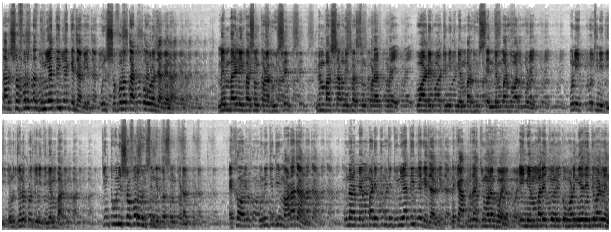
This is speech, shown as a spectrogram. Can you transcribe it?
তার সফলতা দুনিয়াতেই থেকে যাবে। ওই সফলতা কবরও যাবে না। মেম্বারে নির্বাচন করা হয়েছে। মেম্বার সাহেব নির্বাচন করার পরে ওয়ার্ডের প্রতিনিধি মেম্বার হয়েছেন। মেম্বার হওয়ার পরে উনি প্রতিনিধি জনপ্রতিনিধি মেম্বার। কিন্তু উনি সফল হয়েছেন নির্বাচন করার পরে। এখন উনি যদি মারা যান, উনার মেম্বারে কিন্তু দুনিয়াতেই থেকে যাবে। নাকি আপনাদের কি মনে হয়? এই মেম্বারে কি উনি কবরে নিয়ে যেতে পারবেন?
